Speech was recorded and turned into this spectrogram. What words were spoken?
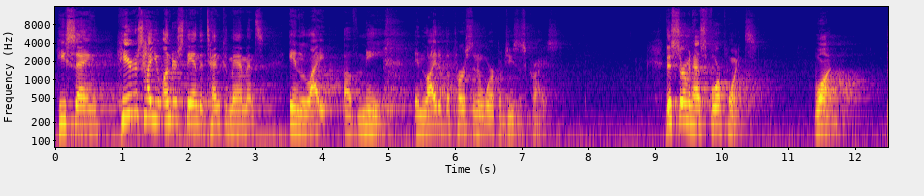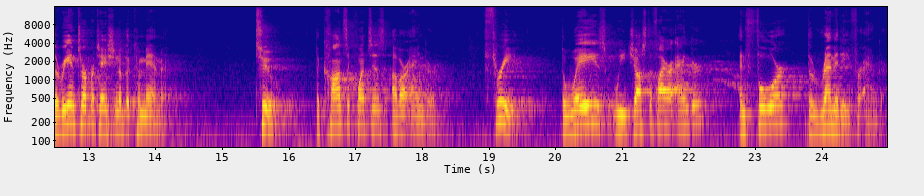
He's saying, here's how you understand the Ten Commandments in light of me, in light of the person and work of Jesus Christ. This sermon has four points. One, the reinterpretation of the commandment. Two, the consequences of our anger. Three, the ways we justify our anger. And for the remedy for anger.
